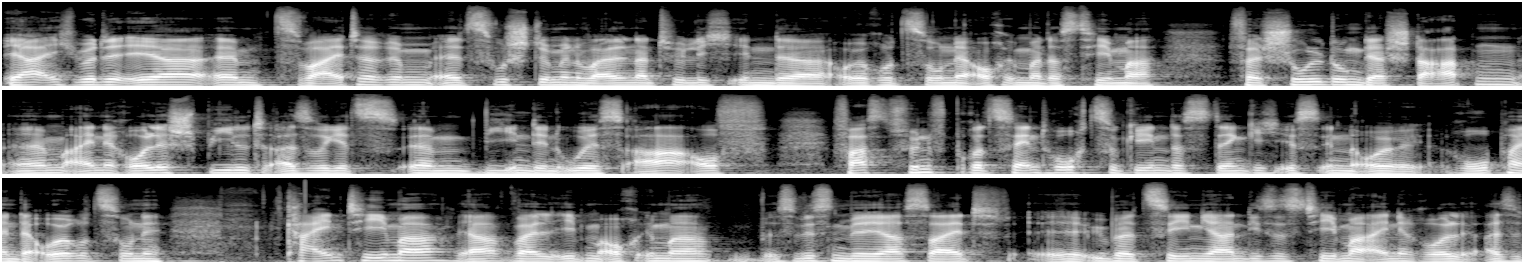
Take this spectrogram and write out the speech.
Ja, ich würde eher ähm, zweiterem äh, zustimmen, weil natürlich in der Eurozone auch immer das Thema Verschuldung der Staaten ähm, eine Rolle spielt. Also jetzt ähm, wie in den USA auf fast 5% hochzugehen, das denke ich ist in Europa, in der Eurozone kein Thema, ja, weil eben auch immer, das wissen wir ja seit äh, über zehn Jahren, dieses Thema eine Rolle, also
